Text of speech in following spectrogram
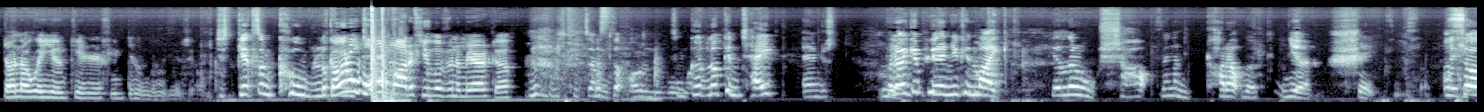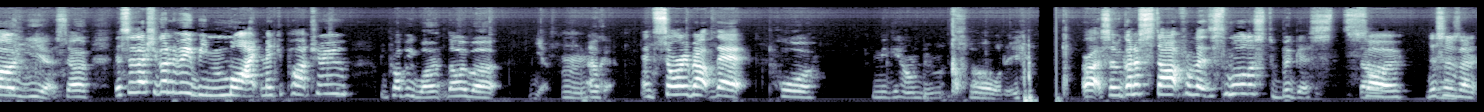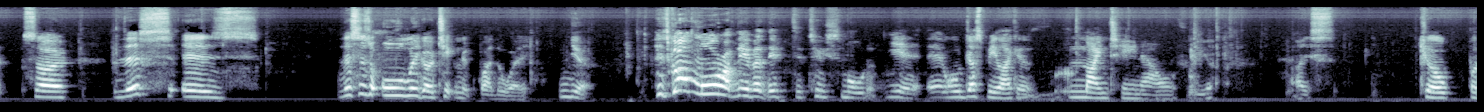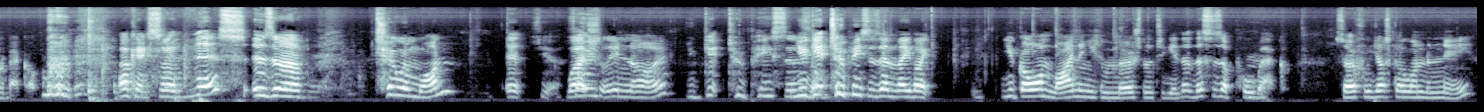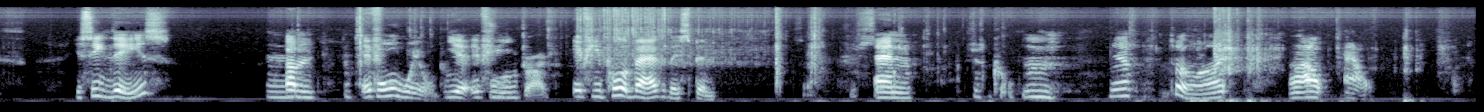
Don't know where you'd get it if you didn't live in New Zealand. Just get some cool looking. Go to Walmart if you live in America. Just get some, That's the only some good looking tape and just put Yeah. on your computer and you can like get a little sharp thing and cut out the Yeah. shape. and stuff. So yeah, so this is actually going to be we might make a part two. We probably won't though, but Yeah. Mm. Okay. And sorry about that poor Miggy Hound. Quality. All right, so we're gonna start from like, the smallest to biggest. So, So this isn't so this is this is all Lego Technic by the way. yeah, he's got more up there, but they're, they're too small to. Yeah, it will just be like a 19 hour for you. Nice. Cool. Put it back up. okay, so this is a two in one. It's yeah. Well, so actually, no. you get two pieces. You get two pieces and they like you go online and you can merge them together. This is a pullback. So if we just go underneath, you see these. Mm. Um, It's if- four wheeled, yeah, if four you wheel drive. if you pull it back, they spin. Just, And just cool. mm, yeah, it's alright. Ow, ow.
